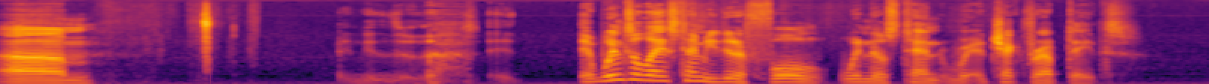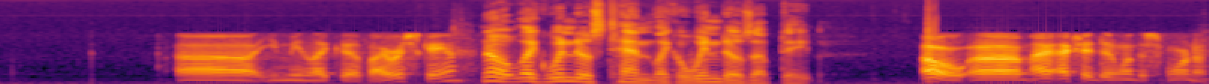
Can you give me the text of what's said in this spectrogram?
um, when's the last time you did a full Windows 10 re- check for updates? Uh, you mean like a virus scan? No, like Windows 10, like a Windows update. Oh, um, I actually did one this morning.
